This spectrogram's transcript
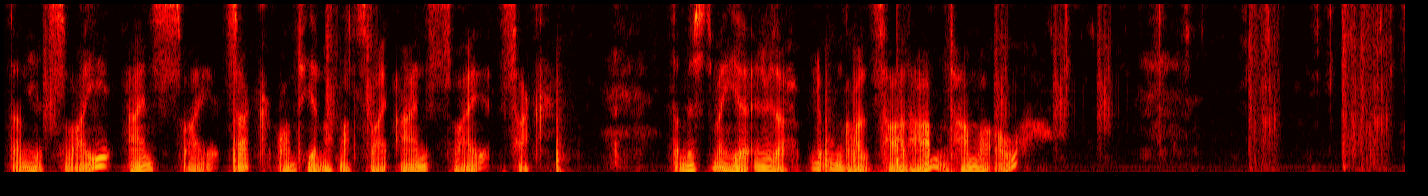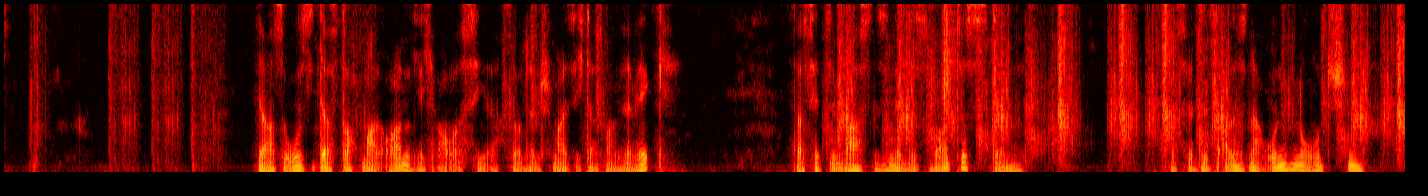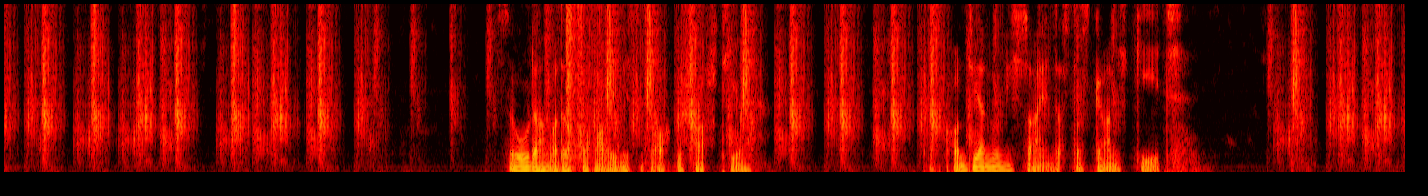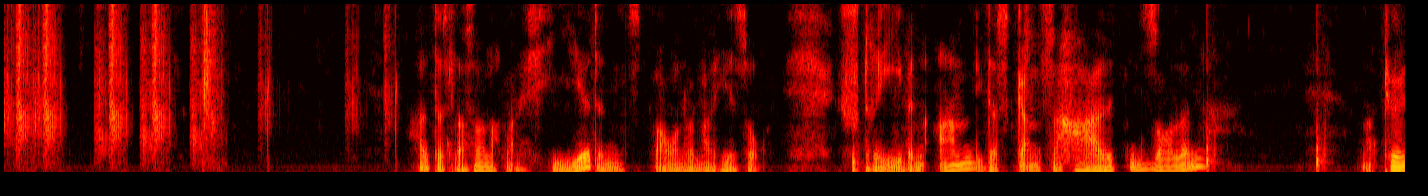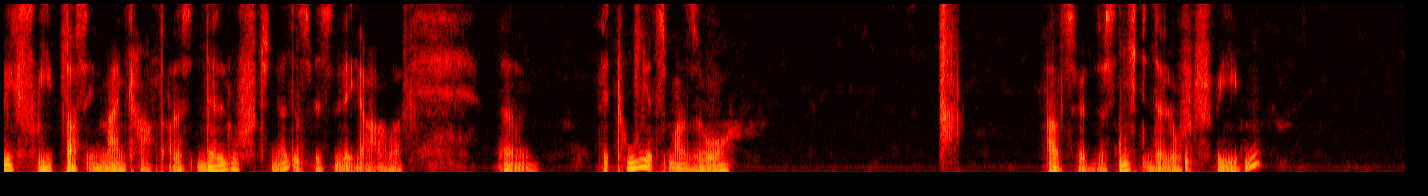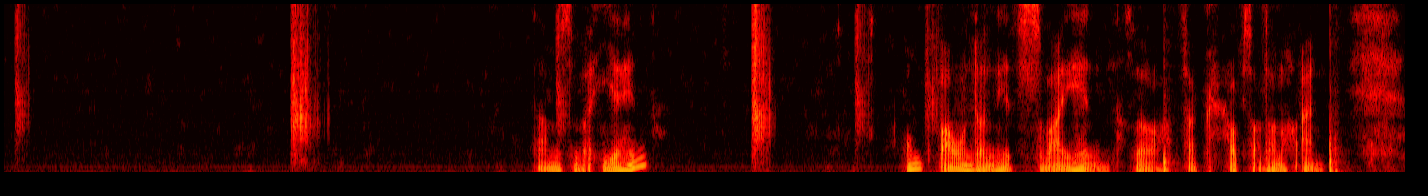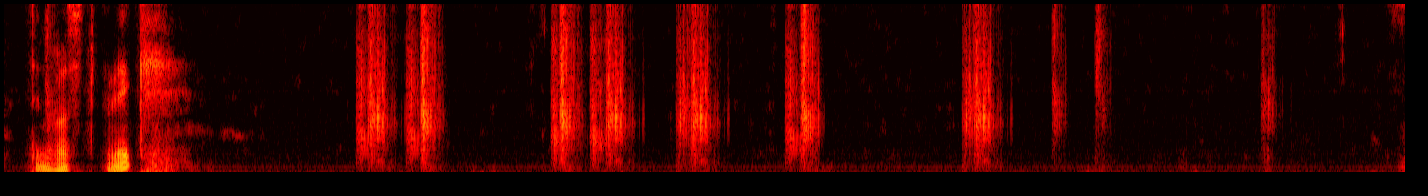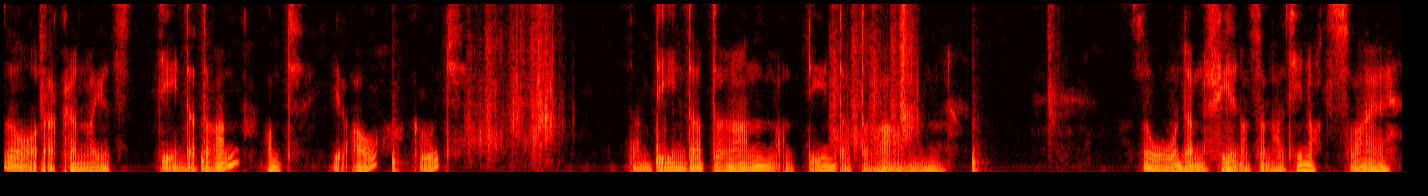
Dann hier zwei, eins, zwei, zack. Und hier nochmal zwei, eins, zwei, zack. Da müssten wir hier entweder eine ungerade Zahl haben und haben wir auch. Ja, so sieht das doch mal ordentlich aus hier. So, dann schmeiße ich das mal wieder weg. Das jetzt im wahrsten Sinne des Wortes, denn das wird jetzt alles nach unten rutschen. So, da haben wir das doch mal wenigstens auch geschafft hier. Das konnte ja nun nicht sein, dass das gar nicht geht. Halt, das lassen wir nochmal hier, denn jetzt bauen wir mal hier so Streben an, die das Ganze halten sollen. Natürlich schwebt das in Minecraft alles in der Luft, ne? das wissen wir ja, aber äh, wir tun jetzt mal so, als würde das nicht in der Luft schweben. Da müssen wir hier hin. Und bauen dann jetzt zwei hin. So, zack, hoppsa, da noch ein. Den Rest weg. So, da können wir jetzt den da dran und hier auch. Gut. Dann den da dran und den da dran. So, und dann fehlen uns dann halt hier noch zwei.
